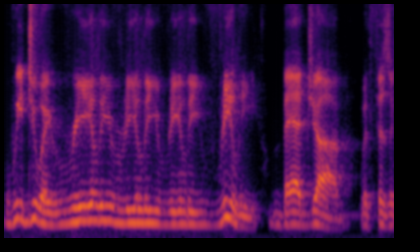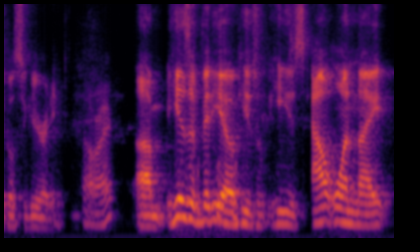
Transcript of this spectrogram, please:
we do a really, really, really, really bad job with physical security. All right. Um, he has a video. He's he's out one night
